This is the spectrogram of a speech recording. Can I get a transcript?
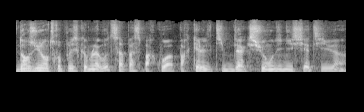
dans une entreprise comme la vôtre, ça passe par quoi? Par quel type d'action, d'initiative?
